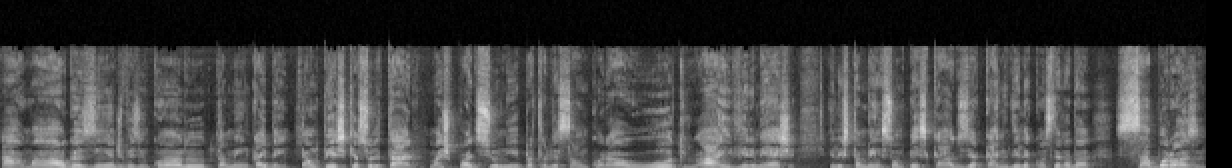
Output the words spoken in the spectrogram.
Ah, uma algazinha de vez em quando também cai bem. É um peixe que é solitário, mas pode se unir para atravessar um coral ou outro. Ah, e vira e mexe, eles também são pescados e a carne dele é considerada saborosa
